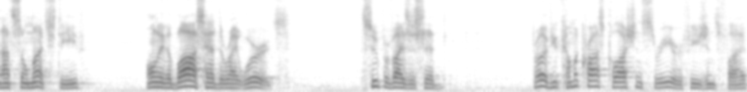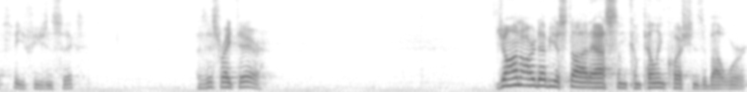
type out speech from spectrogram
Not so much, Steve. Only the boss had the right words. The supervisor said, Bro, have you come across Colossians 3 or Ephesians 5, Ephesians 6? Is this right there? John R.W. Stott asked some compelling questions about work.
